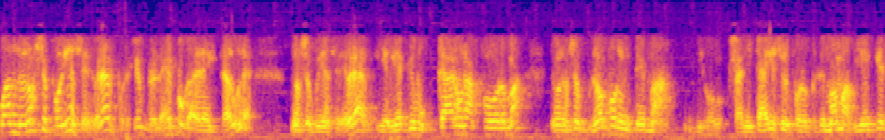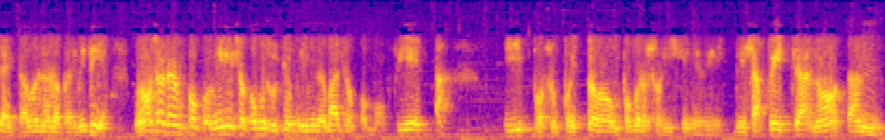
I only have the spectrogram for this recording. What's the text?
cuando no se podían celebrar, por ejemplo, en la época de la dictadura, no se podían celebrar y había que buscar una forma, no, no por un tema digo sanitario, sino por un tema más bien que la dictadura no lo permitía. Vamos a hablar un poco de eso, cómo surgió el primero de mayo como fiesta y, por supuesto, un poco los orígenes de, de esa fecha no tan,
